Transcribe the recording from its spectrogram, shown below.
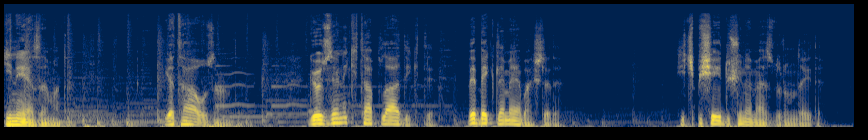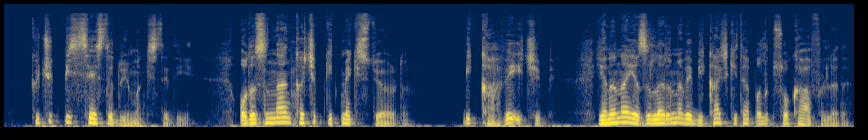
Yine yazamadı. Yatağa uzandı. Gözlerini kitaplığa dikti ve beklemeye başladı. Hiçbir şey düşünemez durumdaydı. Küçük bir ses de duymak istediği, odasından kaçıp gitmek istiyordu. Bir kahve içip, yanına yazılarını ve birkaç kitap alıp sokağa fırladı.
